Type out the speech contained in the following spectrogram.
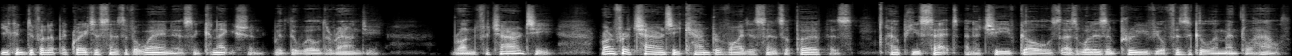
you can develop a greater sense of awareness and connection with the world around you. Run for charity. Run for a charity can provide a sense of purpose, help you set and achieve goals, as well as improve your physical and mental health.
